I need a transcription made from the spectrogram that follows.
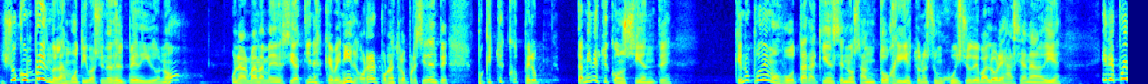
Y yo comprendo las motivaciones del pedido, ¿no? Una hermana me decía, tienes que venir a orar por nuestro presidente, porque estoy, pero también estoy consciente que no podemos votar a quien se nos antoje, y esto no es un juicio de valores hacia nadie, y después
